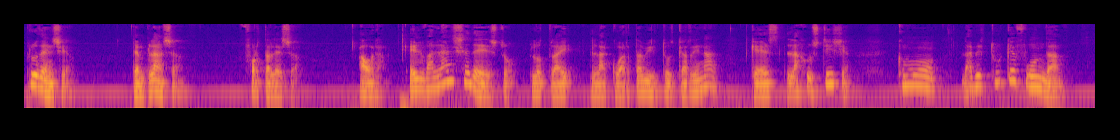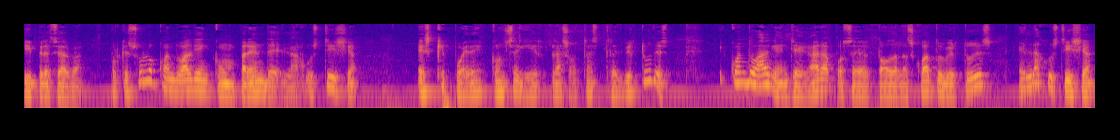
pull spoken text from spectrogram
prudencia, templanza, fortaleza. Ahora, el balance de esto lo trae la cuarta virtud cardinal, que es la justicia, como la virtud que funda y preserva, porque sólo cuando alguien comprende la justicia es que puede conseguir las otras tres virtudes. Y cuando alguien llegara a poseer todas las cuatro virtudes, es la justicia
